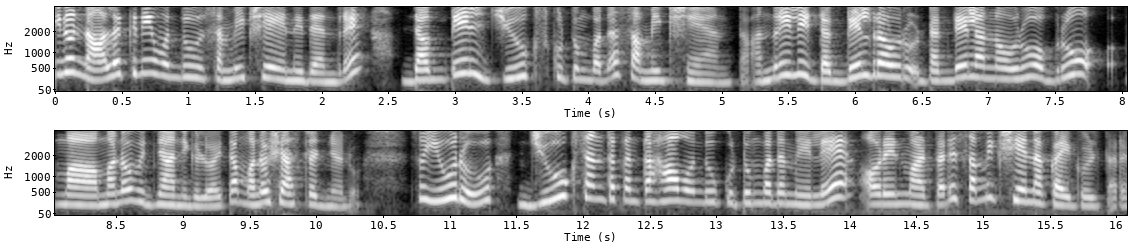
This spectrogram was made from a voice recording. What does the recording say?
ಇನ್ನು ನಾಲ್ಕನೇ ಒಂದು ಸಮೀಕ್ಷೆ ಏನಿದೆ ಅಂದರೆ ಡಗ್ಡೇಲ್ ಜ್ಯೂಕ್ಸ್ ಕುಟುಂಬದ ಸಮೀಕ್ಷೆ ಅಂತ. ಅಂದರೆ ಇಲ್ಲಿ ಡಗ್ಡೇಲ್ ರವರು ಡಗ್ಡೇಲ್ ಅನ್ನೋರು ಒಬ್ಬರು ಮನೋವಿಜ್ಞಾನಿಗಳು ಆಯಿತಾ? ಮನೋಶಾಸ್ತ್ರಜ್ಞರು. ಸೊ ಇವರು ಜ್ಯೂಕ್ಸ್ ಅಂತಕ್ಕಂತಹ ಒಂದು ಕುಟುಂಬದ ಮೇಲೆ ಅವ್ರೇನು ಮಾಡ್ತಾರೆ? ಸಮೀಕ್ಷೆಯನ್ನು ಕೈಗೊಳ್ತಾರೆ.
